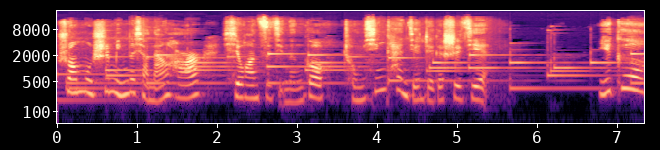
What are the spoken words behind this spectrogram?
双目失明的小男孩希望自己能够重新看见这个世界。一个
